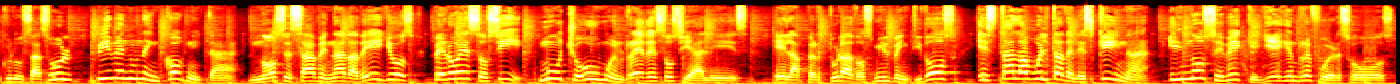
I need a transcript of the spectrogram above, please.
Cruz Azul vive en una incógnita. No se sabe nada de ellos, pero eso sí, mucho humo en redes sociales. El Apertura 2022 está a la vuelta de la esquina y no se ve que lleguen refuerzos.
